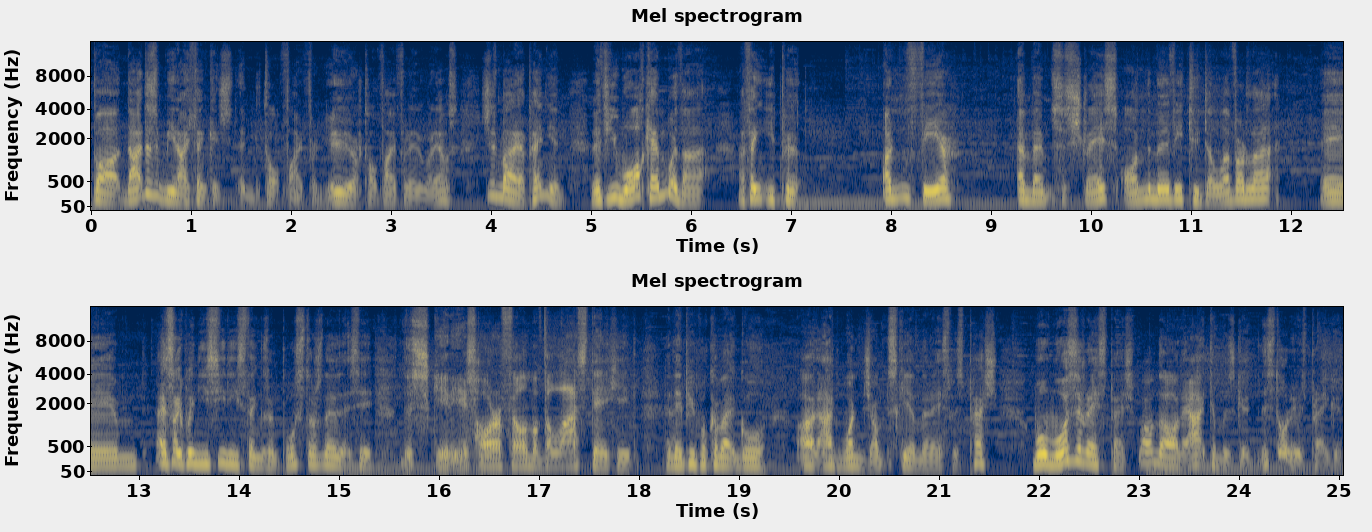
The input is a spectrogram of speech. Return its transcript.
but that doesn't mean I think it's in the top five for you or top five for anyone else. It's just my opinion. And if you walk in with that, I think you put unfair amounts of stress on the movie to deliver that. Um, it's like when you see these things on posters now that say the scariest horror film of the last decade, and then people come out and go, "Oh, I had one jump scare and the rest was pish." Well, was the rest pish? Well, no, the acting was good, the story was pretty good.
